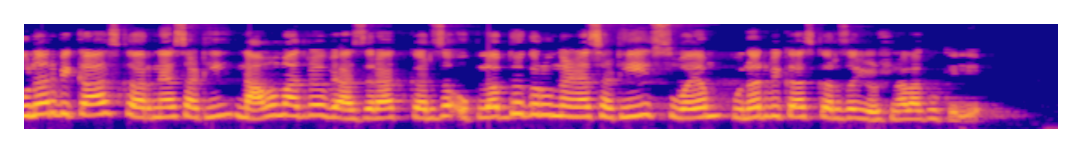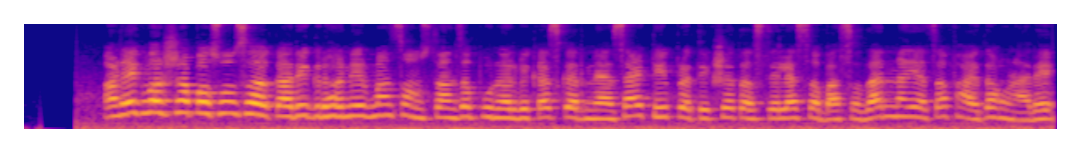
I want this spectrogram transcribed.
पुनर्विकास करण्यासाठी नाममात्र व्याजदरात कर्ज उपलब्ध करून देण्यासाठी स्वयं पुनर्विकास कर्ज योजना लागू केली आहे. अनेक वर्षापासून सहकारी गृहनिर्माण संस्थांचा पुनर्विकास करण्यासाठी प्रतीक्षेत असलेल्या सभासदांना याचा फायदा होणार आहे.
